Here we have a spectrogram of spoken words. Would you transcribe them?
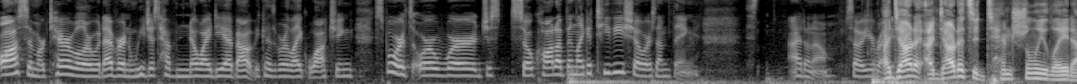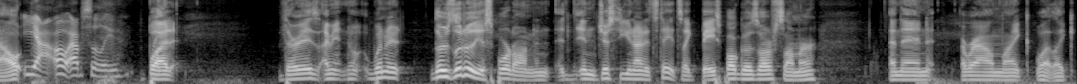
awesome or terrible or whatever and we just have no idea about because we're like watching sports or we're just so caught up in like a TV show or something. I don't know. So you're right. I doubt it. I doubt it's intentionally laid out, Yeah. Oh, absolutely. but there is. I mean, when it there's literally a sport on in in just the United States. Like baseball goes off summer, and then around like what like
